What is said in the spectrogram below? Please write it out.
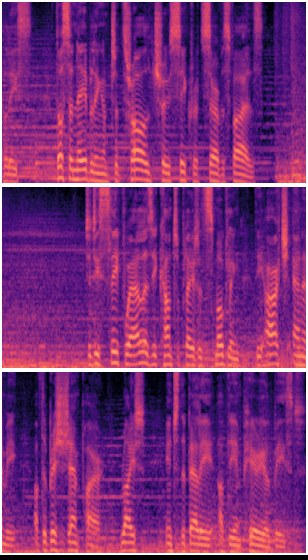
Police, thus enabling him to trawl through Secret Service files? Did he sleep well as he contemplated smuggling the arch enemy of the British Empire right into the belly of the imperial beast?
